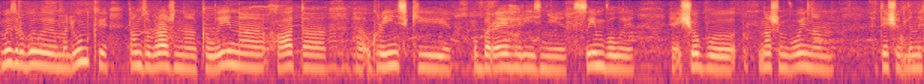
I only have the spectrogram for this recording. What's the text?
Ми зробили малюнки, там зображена калина, хата, е, українські обереги різні, символи, е, щоб е, нашим воїнам те, що для них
